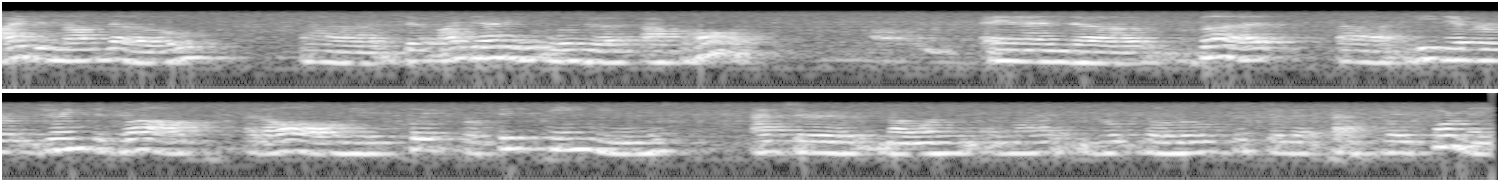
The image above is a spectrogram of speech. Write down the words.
I did not know, uh, that my daddy was an alcoholic. And, uh, but, uh, he never drank a drop at all. He had quit for fifteen years after my one, my, the little sister that passed away for me.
